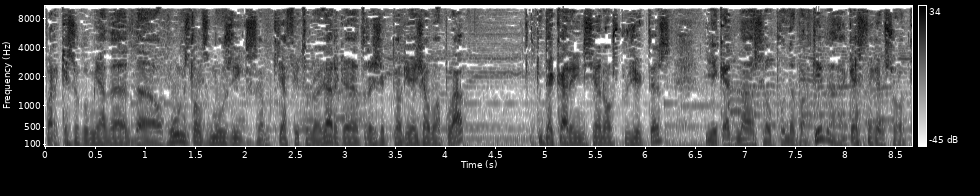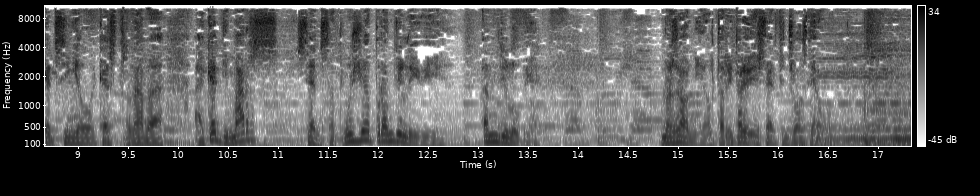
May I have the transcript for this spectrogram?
perquè s'acomiada d'alguns dels músics amb qui ha fet una llarga trajectòria Jaume Pla de cara a iniciar nous projectes i aquest n'ha de ser el punt de partida aquesta cançó, aquest single que estrenava aquest dimarts sense pluja però amb diluvi amb diluvi. Masoni, el territori 17 fins a les 10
